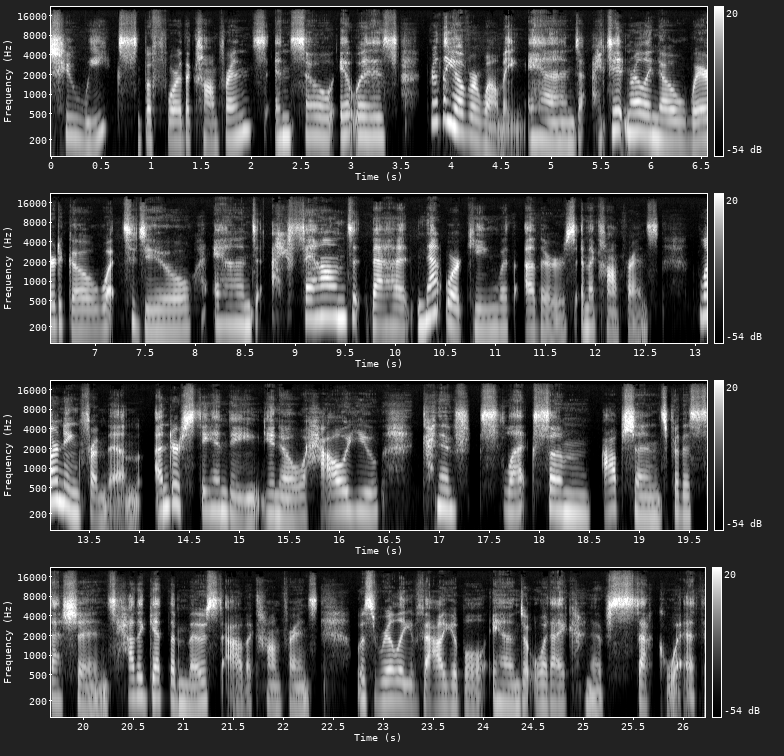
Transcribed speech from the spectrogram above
two weeks before the conference. And so it was really overwhelming. And I didn't really know where to go, what to do. And I found that networking with others in the conference, learning from them, understanding, you know, how you kind of select some options for the sessions, how to get the most out of the conference was really valuable and what I kind of stuck with.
